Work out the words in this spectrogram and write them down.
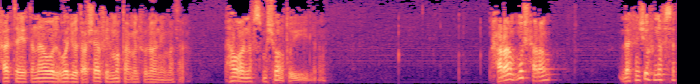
حتى يتناول وجبة عشاء في المطعم الفلاني مثلا. هو نفس مشوار طويل. حرام مش حرام. لكن شوف نفسك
